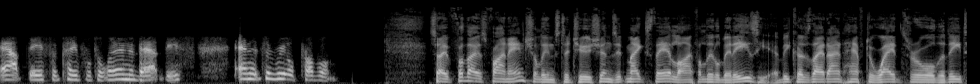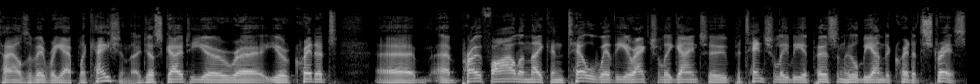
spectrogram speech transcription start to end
out there for people to learn about this, and it's a real problem. So for those financial institutions, it makes their life a little bit easier because they don't have to wade through all the details of every application. They just go to your uh, your credit uh, uh, profile and they can tell whether you're actually going to potentially be a person who'll be under credit stress.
